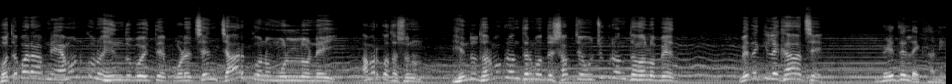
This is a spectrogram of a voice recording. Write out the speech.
হতে পারে আপনি এমন কোনো হিন্দু বইতে পড়েছেন যার কোনো মূল্য নেই। আমার কথা শুনুন। হিন্দু ধর্মগ্রন্থের মধ্যে সবচেয়ে উঁচু গ্রন্থ হলো বেদ। বেদে কি লেখা আছে? বেদে লেখা নেই।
